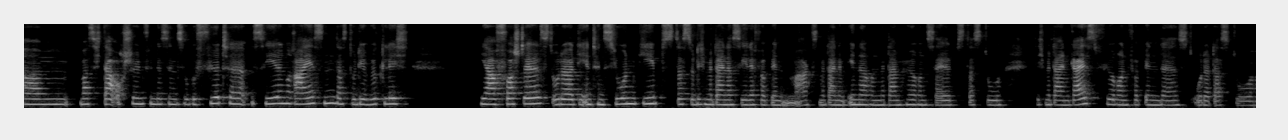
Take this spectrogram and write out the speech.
Ähm, was ich da auch schön finde, sind so geführte Seelenreisen, dass du dir wirklich ja vorstellst oder die Intention gibst, dass du dich mit deiner Seele verbinden magst, mit deinem Inneren, mit deinem höheren Selbst, dass du dich mit deinen Geistführern verbindest oder dass du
